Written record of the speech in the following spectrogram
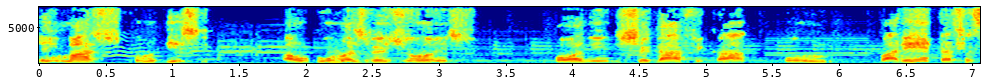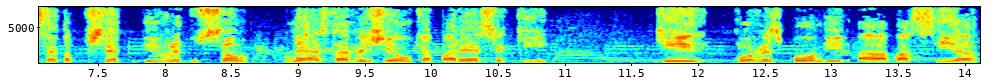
em março. Como disse, algumas regiões podem chegar a ficar com 40%, 60% de redução nesta região que aparece aqui, que corresponde à bacia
